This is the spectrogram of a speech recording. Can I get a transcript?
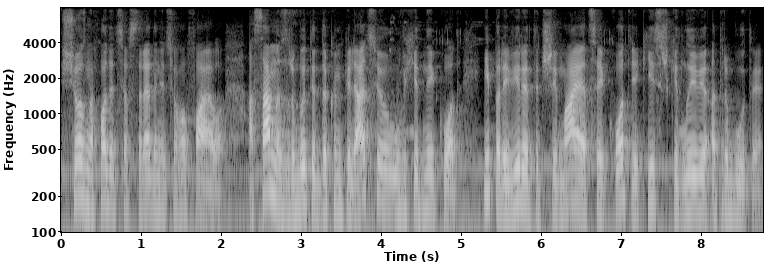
що знаходиться всередині цього файлу, а саме зробити декомпіляцію у вихідний код і перевірити, чи має цей код якісь шкідливі атрибути.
